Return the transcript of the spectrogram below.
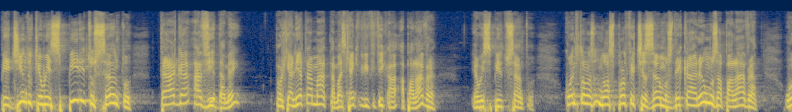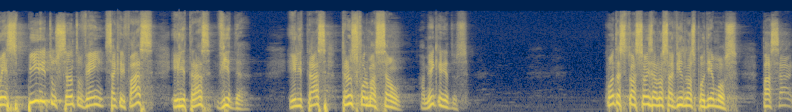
pedindo que o Espírito Santo traga a vida, amém? Porque a letra mata, mas quem é que vivifica a palavra? É o Espírito Santo. Quando nós profetizamos, declaramos a palavra, o Espírito Santo vem, sabe o que ele faz? Ele traz vida, ele traz transformação. Amém, queridos? Quantas situações da nossa vida nós podemos passar?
